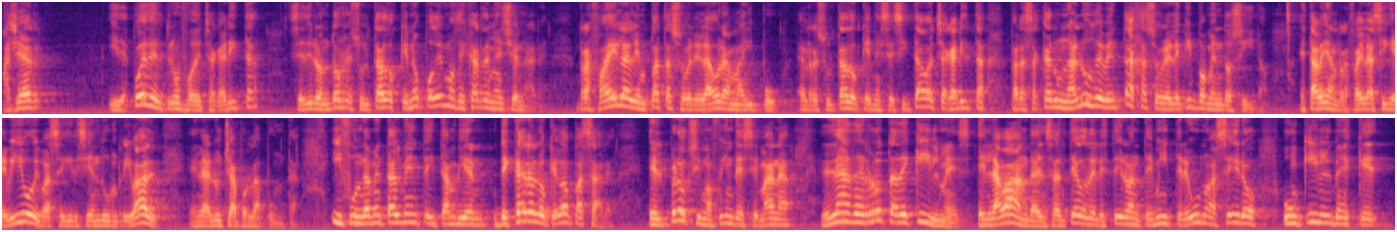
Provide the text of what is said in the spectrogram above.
ayer y después del triunfo de Chacarita se dieron dos resultados que no podemos dejar de mencionar. Rafaela le empata sobre la hora Maipú, el resultado que necesitaba Chacarita para sacar una luz de ventaja sobre el equipo mendocino. Está bien, Rafaela sigue vivo y va a seguir siendo un rival en la lucha por la punta. Y fundamentalmente y también de cara a lo que va a pasar el próximo fin de semana, la derrota de Quilmes en la banda en Santiago del Estero ante Mitre 1 a 0, un Quilmes que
